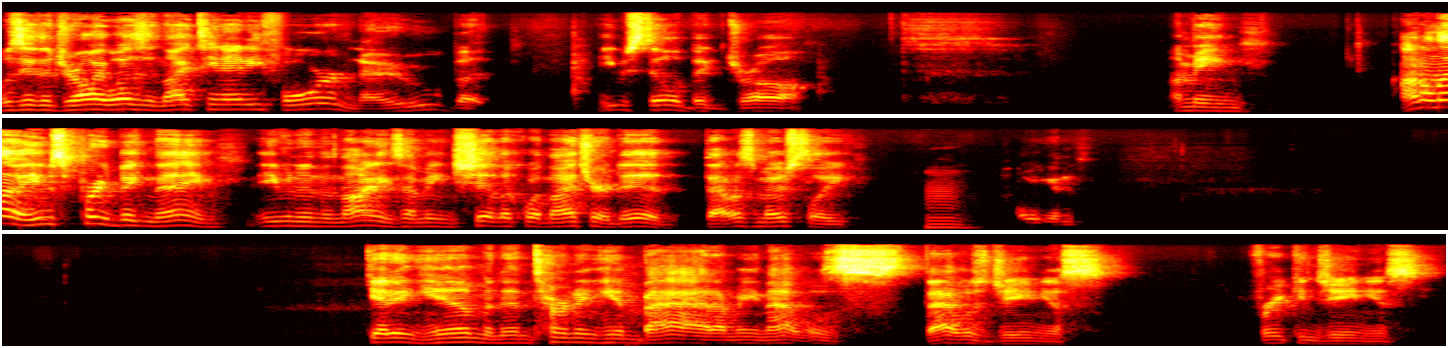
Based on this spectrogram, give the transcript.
Was he the draw he was in 1984? No, but he was still a big draw. I mean, I don't know. He was a pretty big name even in the 90s. I mean, shit, look what Nitro did. That was mostly Hmm. Hogan. getting him and then turning him bad. I mean, that was that was genius, freaking genius.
